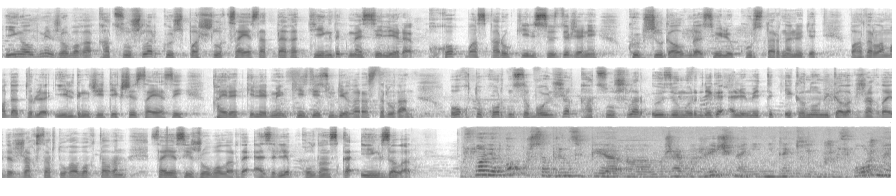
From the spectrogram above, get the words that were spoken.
Ең алдымен жобаға қатысушылар көшбасшылық саясаттағы теңдік мәселелері, құқық басқару келіссөздер және көпшілік алдында сөйлеу курстарынан өтеді. Бағдарламада түрлі елдің жетекші саяси қайраткерлерімен кездесуде қарастырылған. Оқыту қорытындысы бойынша қатысушылар өз өңіріндегі әлеуметтік экономикалық жағдайды жақсартуға бағытталған саяси жобаларды әзірлеп қолданысқа енгізе алады. Условия конкурса, в принципе, э, уважаемые женщины, они не такие уже сложные.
